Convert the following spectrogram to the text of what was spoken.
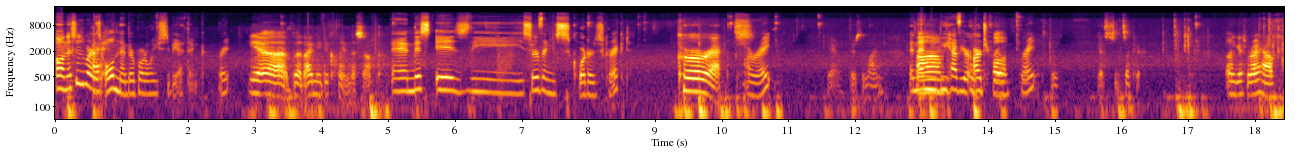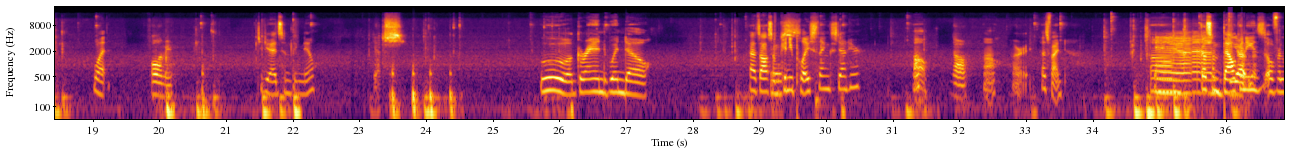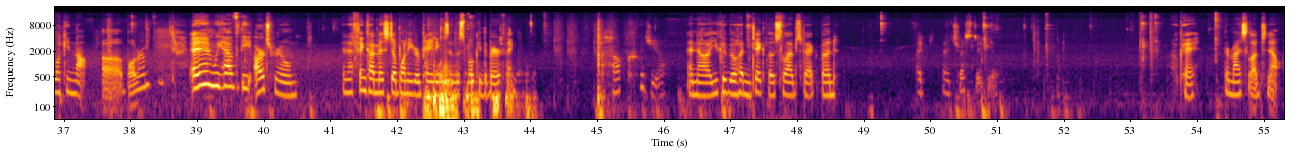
Oh, and this is where his I- old nether portal used to be, I think, right? Yeah, but I need to clean this up. And this is the servants' quarters, correct? Correct. Alright. Yeah, there's the mine. And then Um, we have your Ooh, art room, right? Yes, it's up here. I guess what I have? What? Follow me. Did you add something new? Yes. Ooh, a grand window. That's awesome. Can you place things down here? Oh. No. Oh, alright. That's fine. Um, got some the balconies overlooking the uh, ballroom. And we have the art room. And I think I messed up one of your paintings in the Smokey the Bear thing. How could you? And uh, you could go ahead and take those slabs back, bud. I trusted you. Okay. They're my slabs now.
